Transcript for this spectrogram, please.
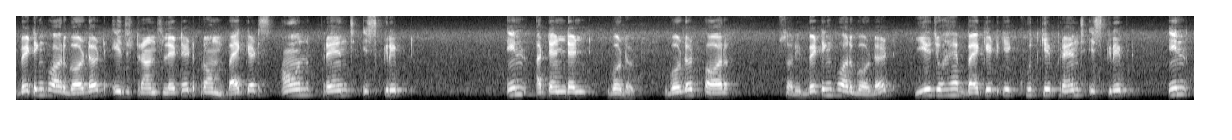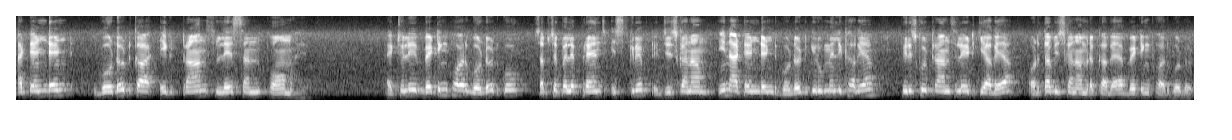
Waiting for Godot is translated from Beckett's own French script en attendant Godot. Godot for, sorry, waiting for Godot, ये जो है, बैकेट के खुद के French script en attendant Godot का एक ट्रांसलेशन फॉर्म है। एक्चुअली बेटिंग फॉर गोडोट को सबसे पहले फ्रेंच स्क्रिप्ट जिसका नाम इन अटेंडेंट गोडोट के रूप में लिखा गया, फिर इसको ट्रांसलेट किया गया और तब इसका नाम रखा गया waiting for Godot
